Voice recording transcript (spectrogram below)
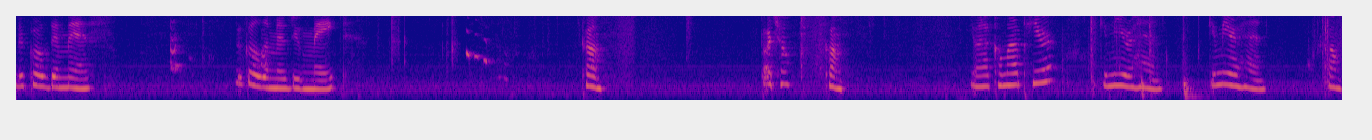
Look all the mess. Look all the mess you made. Come. Pocho, come. You wanna come up here? Give me your hand. Give me your hand. Come.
